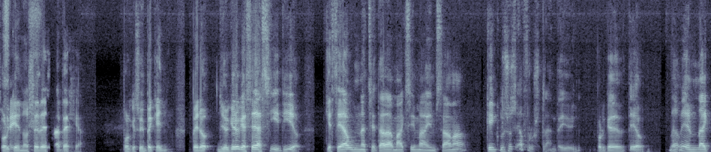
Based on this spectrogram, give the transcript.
porque Sí. no sé de estrategia, porque soy pequeño. Pero yo quiero que sea así, tío, que sea una chetada máxima Im-sama, que incluso sea frustrante, porque, tío, también hay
